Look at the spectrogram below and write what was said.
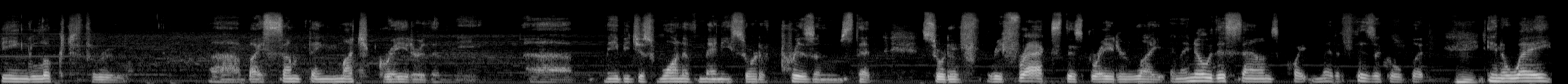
being looked through uh, by something much greater than me. Uh, maybe just one of many sort of prisms that sort of refracts this greater light. And I know this sounds quite metaphysical, but mm. in a way,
